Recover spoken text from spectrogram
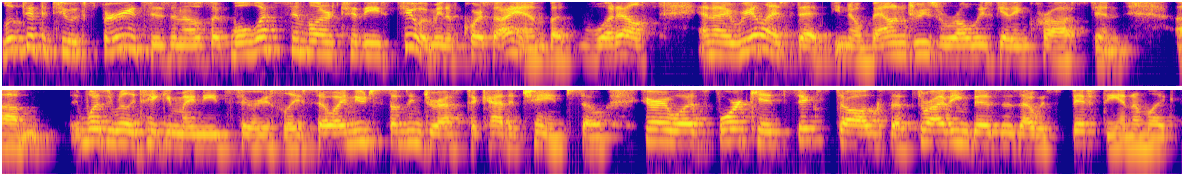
looked at the two experiences. And I was like, well, what's similar to these two? I mean, of course I am, but what else? And I realized that, you know, boundaries were always getting crossed and um, it wasn't really taking my needs seriously. So I knew something drastic had to change. So here I was, four kids, six dogs, a thriving business. I was 50 and I'm like,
